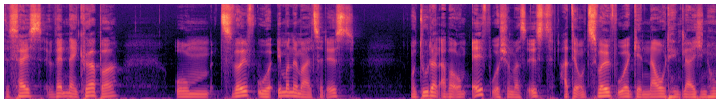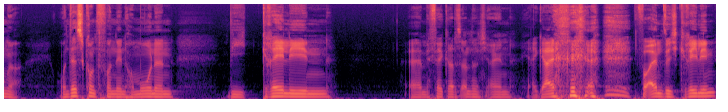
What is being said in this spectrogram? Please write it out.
Das heißt, wenn dein Körper um 12 Uhr immer eine Mahlzeit isst und du dann aber um 11 Uhr schon was isst, hat er um 12 Uhr genau den gleichen Hunger. Und das kommt von den Hormonen wie Grelin, äh, mir fällt gerade das andere nicht ein, ja egal, vor allem durch Grelin.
